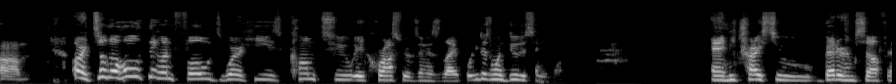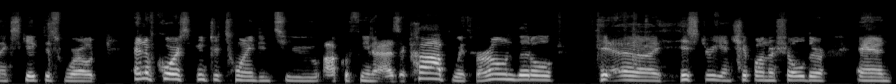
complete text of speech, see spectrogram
Um. All right. So the whole thing unfolds where he's come to a crossroads in his life where he doesn't want to do this anymore, and he tries to better himself and escape this world and of course intertwined into Awkwafina as a cop with her own little uh, history and chip on her shoulder, and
